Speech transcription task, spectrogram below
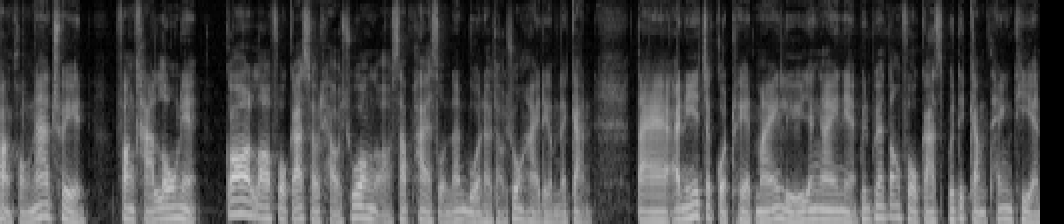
ฝั่งของหน้าเทรดฝั่งขาลงเนี่ย ก็รอโฟกัสแถวๆช่วงซับไพโซนด้านบนแถวๆช่วงไฮเดิมด้วยกัน แต่อันนี้จะกดเทรดไหมหรือยังไงเนี่ยเพื่อนๆต้องโฟกัสพฤติกรรมแท่งเทียน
